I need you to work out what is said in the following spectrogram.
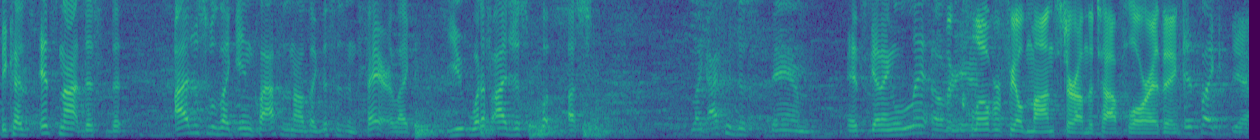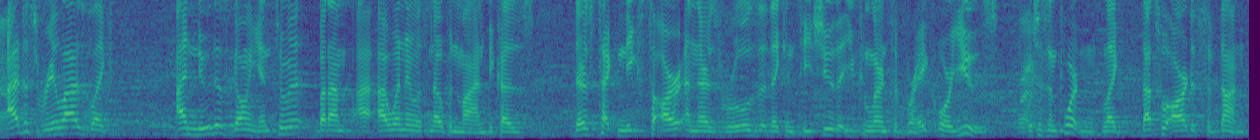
because it's not this that i just was like in classes and i was like this isn't fair like you what if i just put a like i could just damn it's getting lit It's a here. Cloverfield monster on the top floor, I think. It's like Yeah. I just realized like I knew this going into it, but I'm I, I went in with an open mind because there's techniques to art and there's rules that they can teach you that you can learn to break or use, Right. which is important. Like that's what artists have done.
